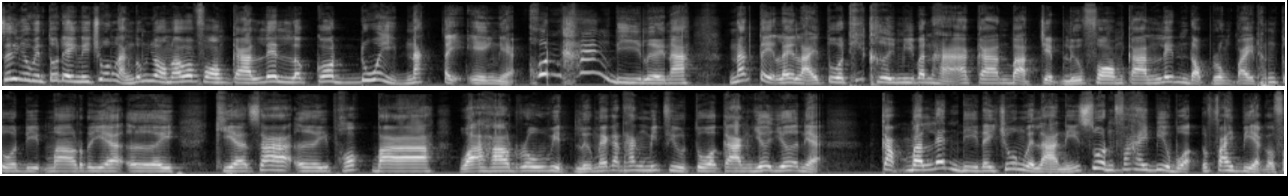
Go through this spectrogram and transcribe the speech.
ซึ่งยูเวนตุสเองในช่วงหลังต้องยอมรับว่าฟอร์มการเล่นแล้วก็ด้วยนักเตะเองเนี่ยค่อนข้าง ดีเลยนะ นักเตะหลาย ๆ ตัวที่เคยมีปัญหาอาการบาดเจ็บ หรือฟอร์มการเล่นดรอปลงไปทั้งตัวดิมาเรียเอยเคียซ่าเอยพ็อกบาวาฮาโรวิดหรือแม้กระทั่งมิดฟิลด์ตัวกลางเยอะ ๆ เนี่ยกลับมาเล่นดีในช่วงเวลานี้ ส่วนไฟบียบวกไฟเบียกกับไฟ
